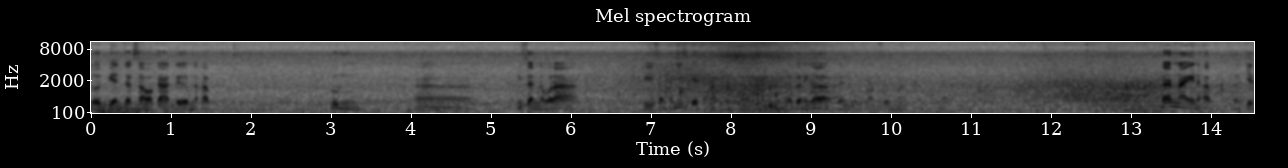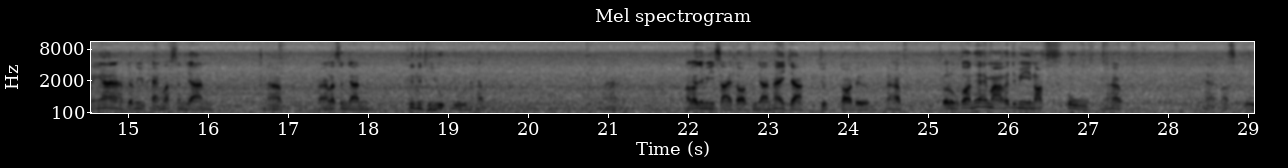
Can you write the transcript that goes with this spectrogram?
โดยเปลี่ยนจากเสาอากาศเดิมนะครับ รุ่นนิสสันนาวาร่าปี 2021 นะครับแล้วตัวนี้ก็เป็นความสมมาด้านในนะครับสังเกตง่ายๆนะครับจะมีแผงรับสัญญาณนะครับ แผงรับสัญญาณขึ้นวิทยุอยู่นะครับแล้วก็จะมีสายต่อสัญญาณให้จากจุดต่อเดิมนะครับ ส่วนอุปกรณ์ที่ให้มาก็จะมีน็อตสกูนะครับน็อตสกู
